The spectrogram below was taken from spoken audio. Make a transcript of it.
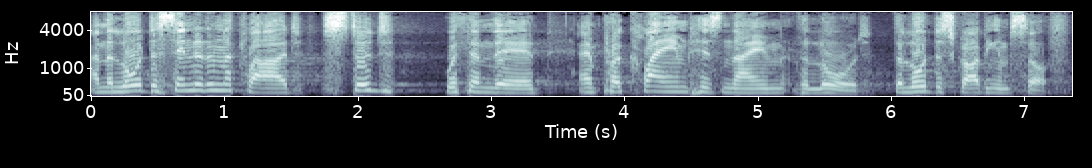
And the Lord descended in a cloud, stood with them there, and proclaimed his name, the Lord. The Lord describing himself.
